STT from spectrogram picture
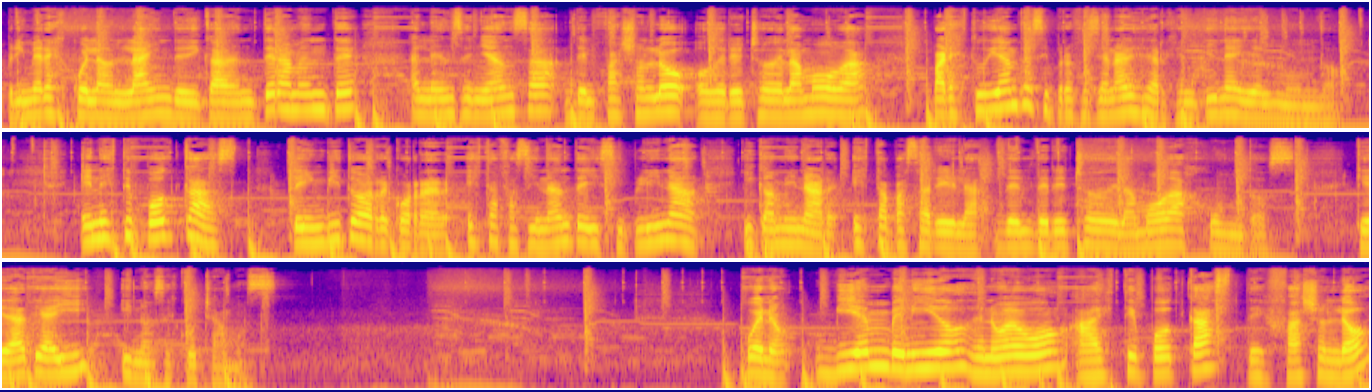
primera escuela online dedicada enteramente a la enseñanza del Fashion Law o Derecho de la Moda para estudiantes y profesionales de Argentina y del mundo. En este podcast te invito a recorrer esta fascinante disciplina y caminar esta pasarela del derecho de la moda juntos. Quédate ahí y nos escuchamos. Bueno, bienvenidos de nuevo a este podcast de Fashion Law.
